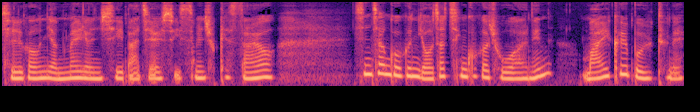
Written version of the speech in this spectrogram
즐거운 연말 연시 맞이할 수 있으면 좋겠어요. 신청곡은 여자친구가 좋아하는 마이클 볼튼의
